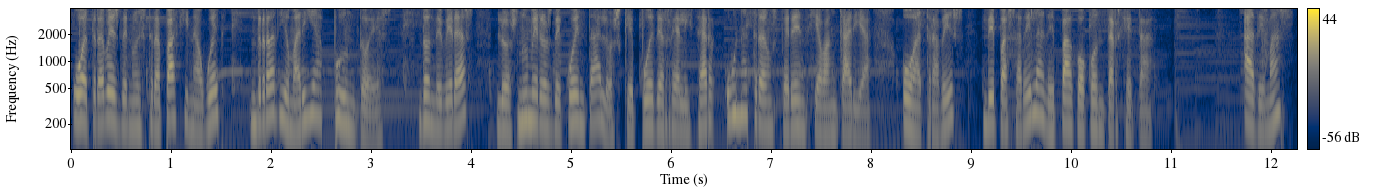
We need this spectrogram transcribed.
o a través de nuestra página web radiomaria.es, donde verás los números de cuenta a los que puedes realizar una transferencia bancaria o a través de pasarela de pago con tarjeta. Además,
